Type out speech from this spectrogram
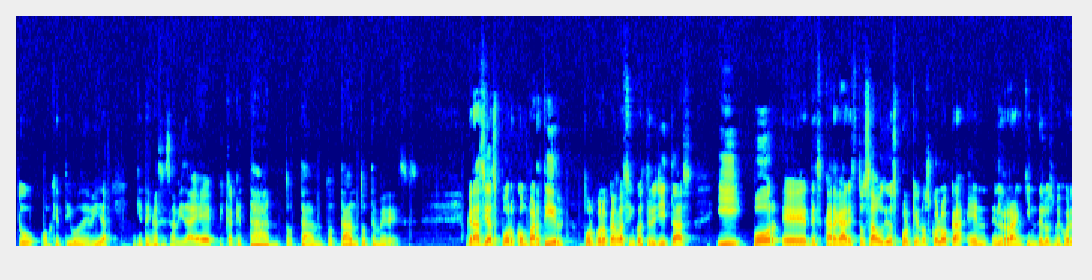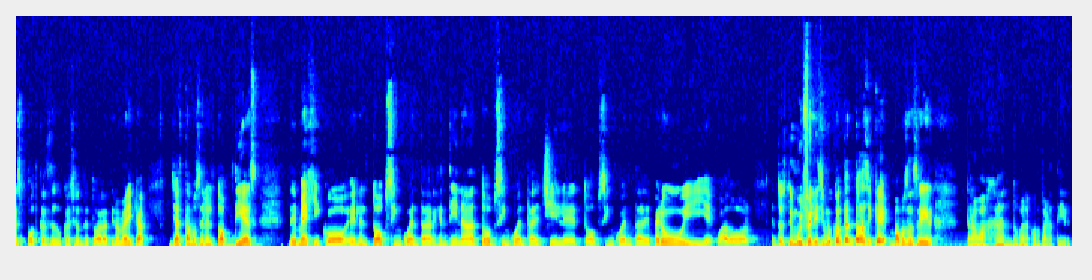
tu objetivo de vida y que tengas esa vida épica que tanto, tanto, tanto te mereces. Gracias por compartir, por colocar las cinco estrellitas, y por eh, descargar estos audios porque nos coloca en el ranking de los mejores podcasts de educación de toda Latinoamérica. Ya estamos en el top 10 de México, en el top 50 de Argentina, top 50 de Chile, top 50 de Perú y Ecuador. Entonces estoy muy feliz y muy contento, así que vamos a seguir trabajando para compartir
